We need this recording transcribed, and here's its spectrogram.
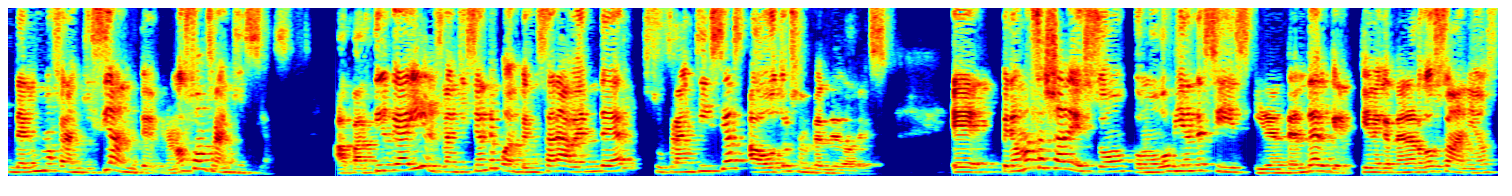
del mismo franquiciante, pero no son franquicias. A partir de ahí, el franquiciante puede empezar a vender sus franquicias a otros emprendedores. Eh, pero más allá de eso, como vos bien decís, y de entender que tiene que tener dos años,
